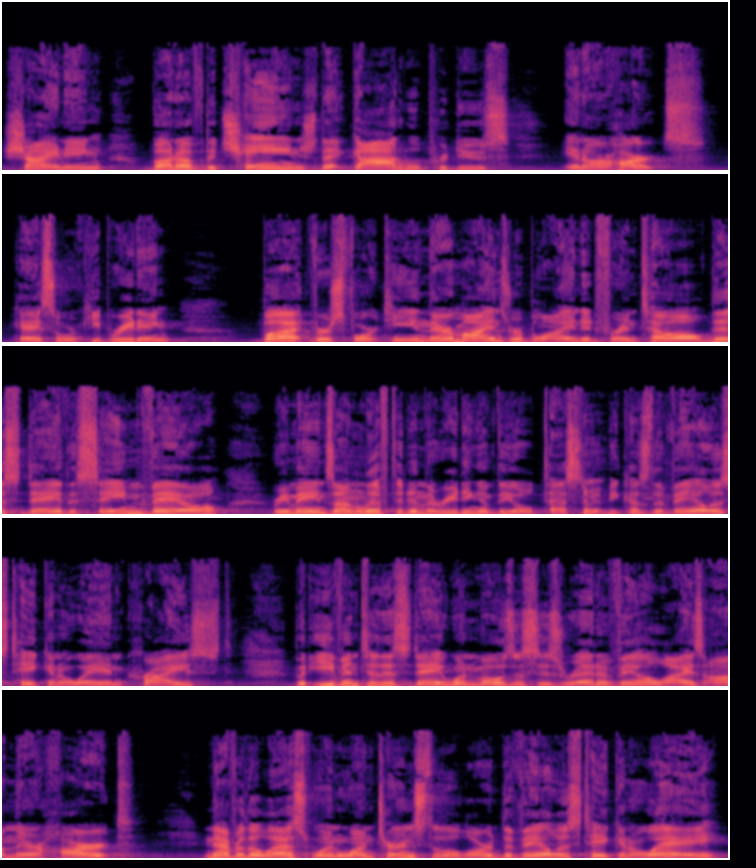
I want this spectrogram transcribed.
shining, but of the change that God will produce in our hearts. Okay, so we'll keep reading. But, verse 14, their minds were blinded, for until this day the same veil remains unlifted in the reading of the Old Testament because the veil is taken away in Christ. But even to this day, when Moses is read, a veil lies on their heart. Nevertheless, when one turns to the Lord, the veil is taken away.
